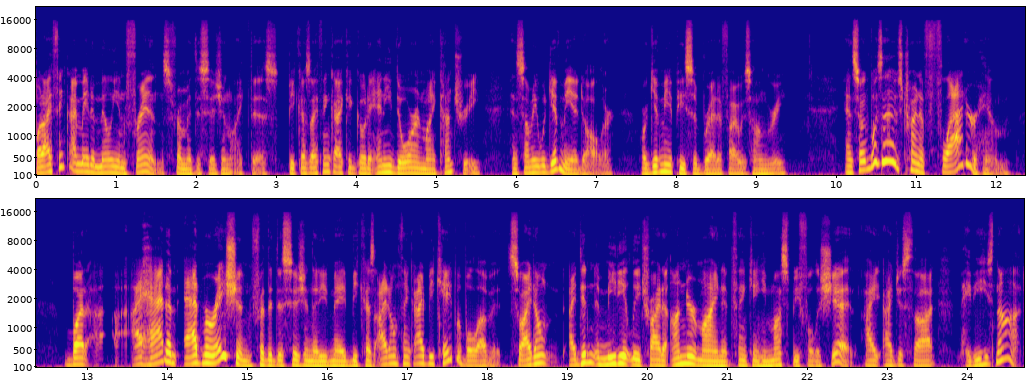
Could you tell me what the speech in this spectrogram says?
but I think I made a million friends from a decision like this because I think I could go to any door in my country and somebody would give me a dollar or give me a piece of bread if I was hungry. And so it wasn't I was trying to flatter him, but I had an admiration for the decision that he'd made because I don't think I'd be capable of it. So I don't I didn't immediately try to undermine it thinking he must be full of shit. I, I just thought maybe he's not.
